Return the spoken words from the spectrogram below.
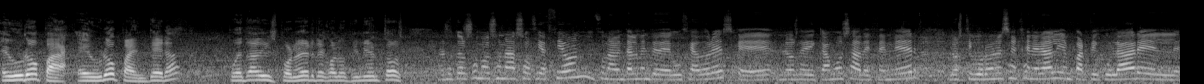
Europa, Europa entera, pueda disponer de conocimientos. Nosotros somos una asociación fundamentalmente de buceadores que nos dedicamos a defender los tiburones en general y en particular el,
